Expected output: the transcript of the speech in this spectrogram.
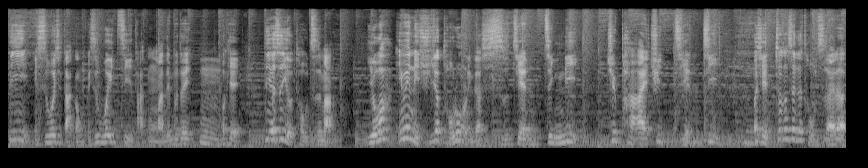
第一你是为去打工，你是为自己打工嘛，对不对？嗯 OK，第二是有投资嘛，有啊，因为你需要投入你的时间精力去拍、去剪辑，嗯而且这都是个投资来的，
